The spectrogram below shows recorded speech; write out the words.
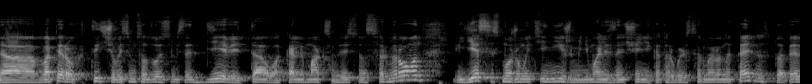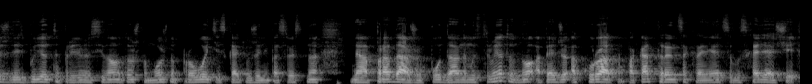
а, во-первых, 1889, да, локальный максимум здесь у нас сформирован. Если сможем уйти ниже минимальных значений, которые были сформированы в пятницу, то опять же здесь будет определенный сигнал на то, что можно пробовать искать уже непосредственно а, продажи по данному инструменту, но опять же аккуратно, пока тренд сохраняется восходящий.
